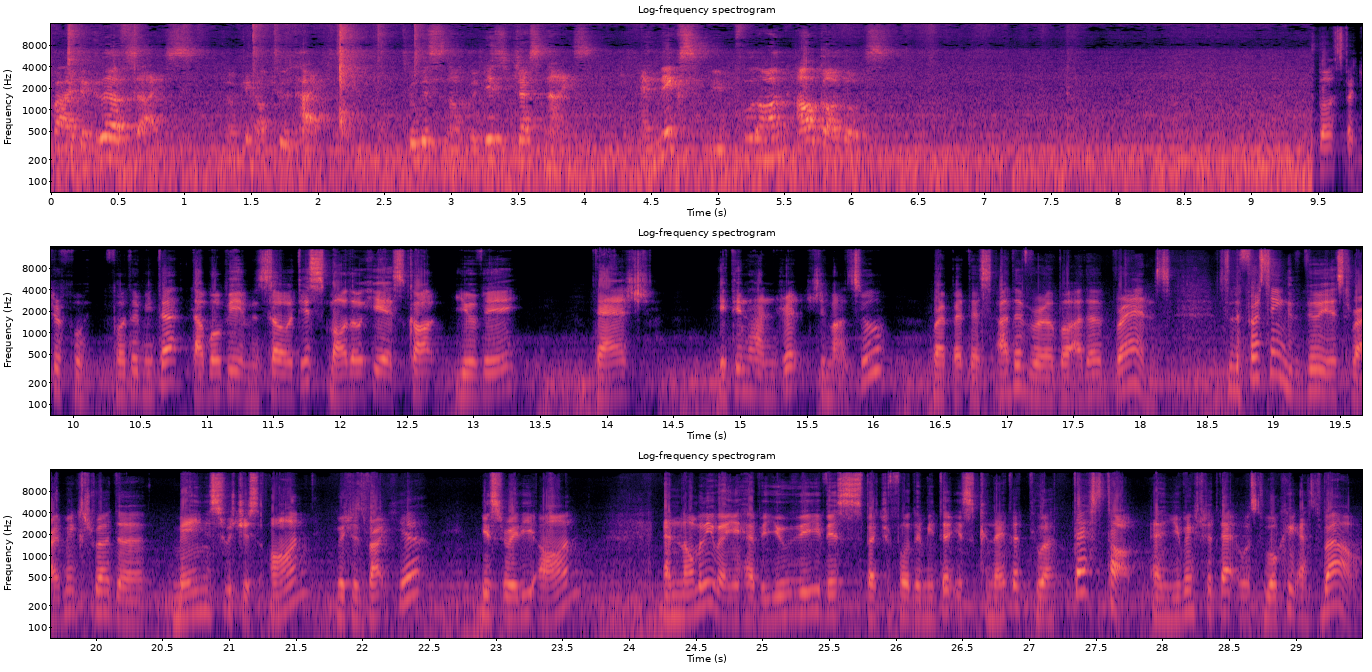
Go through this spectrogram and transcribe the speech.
by the glove size. Okay, or too tight. Too is not good. This is just nice. And next, we put on our goggles. Spectral photometer double beam. So this model here is called UV 1800 Shimadzu, right? But there's other variable, other brands. So the first thing to do is right, make sure the main switch is on, which is right here, is already on. And normally when you have a UV vis spectrophotometer, is connected to a desktop, and you make sure that was working as well.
